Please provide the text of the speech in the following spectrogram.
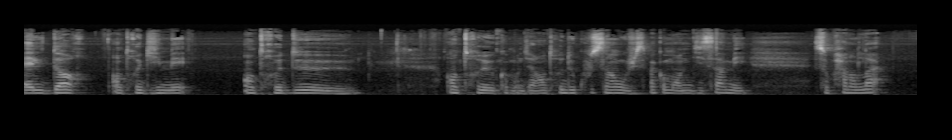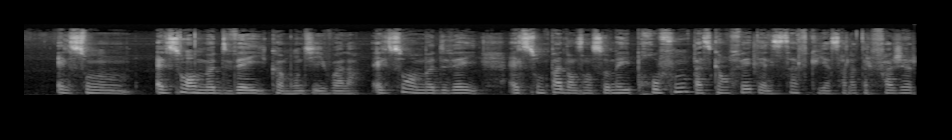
Elles dorment entre guillemets entre deux entre comment dire entre deux coussins ou je sais pas comment on dit ça mais subhanallah elles sont elles sont en mode veille comme on dit voilà elles sont en mode veille elles sont pas dans un sommeil profond parce qu'en fait elles savent qu'il y a salat al-fajr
